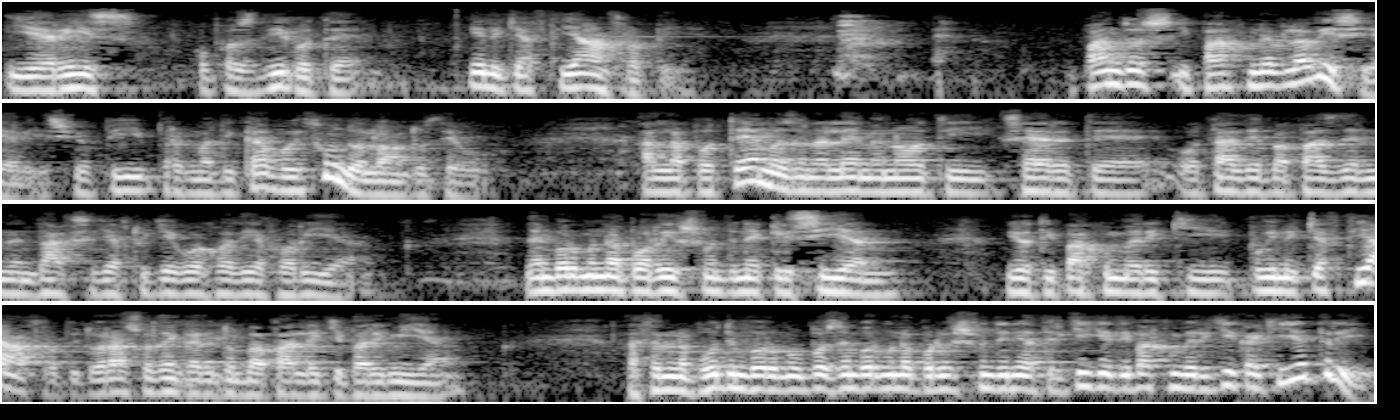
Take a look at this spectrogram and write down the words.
οι ιερείς οπωσδήποτε είναι και αυτοί οι άνθρωποι. Πάντως υπάρχουν ευλαβείς ιερείς, οι οποίοι πραγματικά βοηθούν τον λόγο του Θεού. Αλλά ποτέ μας να λέμε ότι ξέρετε ο τάδε παπάς δεν είναι εντάξει γι' αυτό και εγώ έχω διαφορία δεν μπορούμε να απορρίψουμε την εκκλησία διότι υπάρχουν μερικοί που είναι και αυτοί άνθρωποι. Το ράσο δεν κάνει τον παπά λέει και παροιμία. Θα θέλω να πω ότι μπορούμε, πως δεν μπορούμε να απορρίψουμε την ιατρική γιατί υπάρχουν μερικοί κακοί γιατροί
